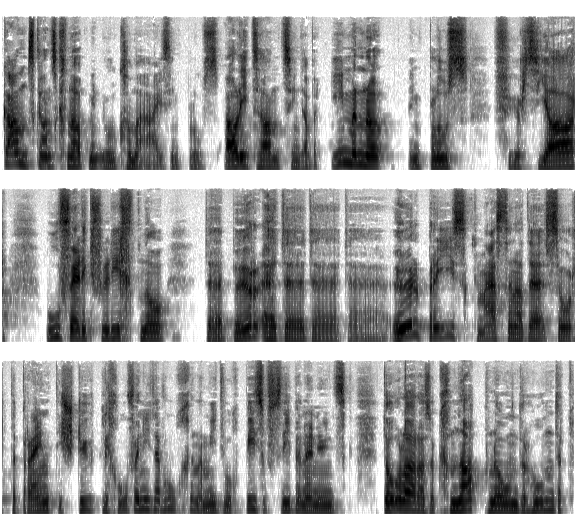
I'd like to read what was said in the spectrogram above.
ganz, ganz knapp mit 0,1 im Plus. Alle zusammen sind aber immer noch im Plus fürs Jahr. Auffällig vielleicht noch, der, Bör äh, der, der, der Ölpreis, gemessen an der Sorte Brent, ist deutlich auf in der Woche. Am Mittwoch bis auf 97 Dollar, also knapp noch unter 100.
